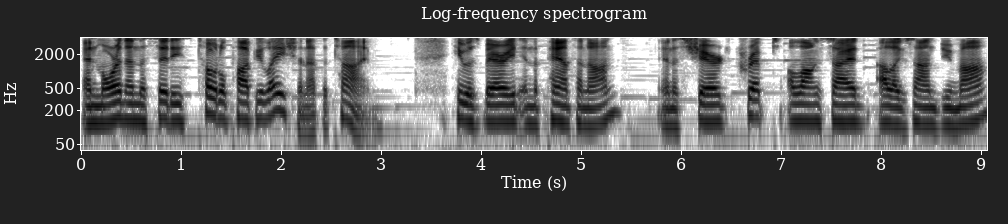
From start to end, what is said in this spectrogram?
and more than the city's total population at the time. He was buried in the Pantheon in a shared crypt alongside Alexandre Dumas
